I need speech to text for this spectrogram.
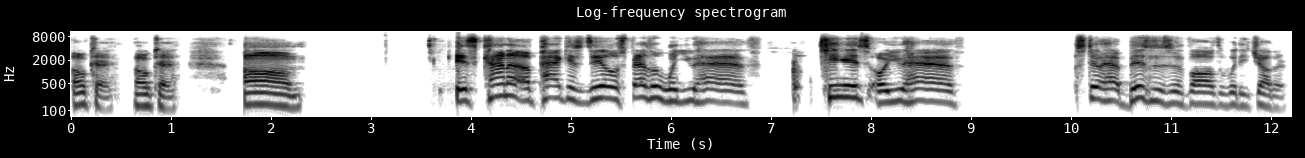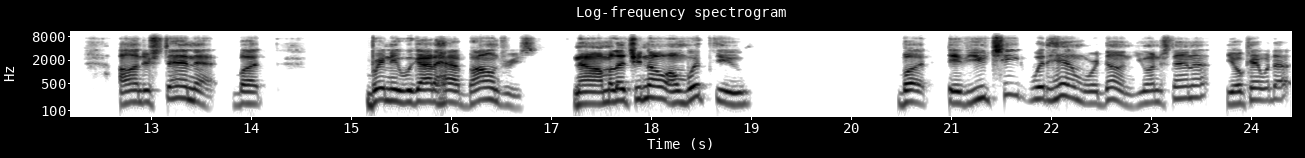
Okay. Okay. Um, it's kind of a package deal, especially when you have kids or you have still have business involved with each other. I understand that, but Brittany, we got to have boundaries. Now, I'm gonna let you know I'm with you but if you cheat with him, we're done. You understand that? You okay with that?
